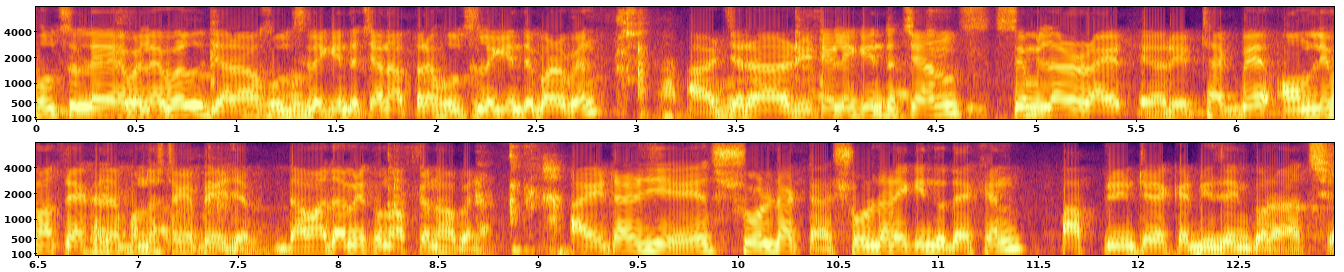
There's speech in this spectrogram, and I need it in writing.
হোলসেলে অ্যাভেলেবেল যারা হোলসেলে কিনতে চান, আপনারা হোলসেলে কিনতে পারবেন। আর যারা রিটেলে কিনতে চান সিমিলার রেট থাকবে অনলি মাত্র এক হাজার পঞ্চাশ টাকা পেয়ে যাবেন। দামাদামি কোনো অপশন হবে না। আর এটার যে শোল্ডারটা শোল্ডারে কিন্তু দেখেন, পাপ প্রিন্টের একটা ডিজাইন করা আছে।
